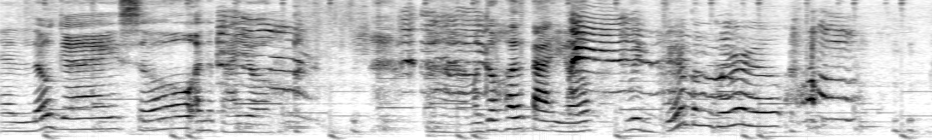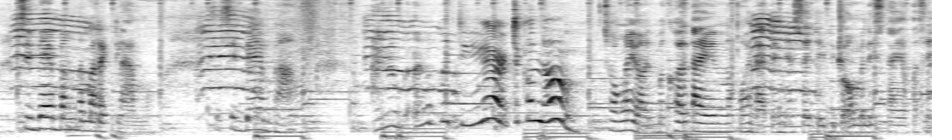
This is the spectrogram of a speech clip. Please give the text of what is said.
Hello guys! So, ano tayo? Ah, Mag-haul tayo with Bebang Girl. si Bebang na mareklamo. So, si Bebang, ano, ano ba dear? Teka lang. So, ngayon, mag-haul tayo nung nakuha natin yesterday. Di ba umalis tayo kasi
